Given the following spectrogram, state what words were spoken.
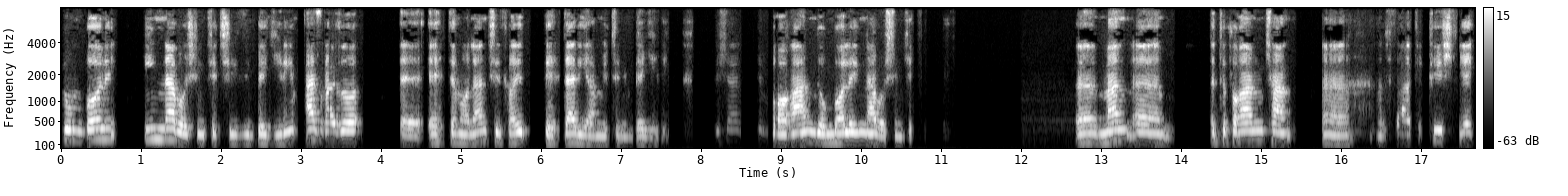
دنبال این نباشیم که چیزی بگیریم از غذا احتمالا چیزهای بهتری هم می‌تونیم بگیریم. واقعا دنبال این نباشیم که من اتفاقا چند ساعت پیش یک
